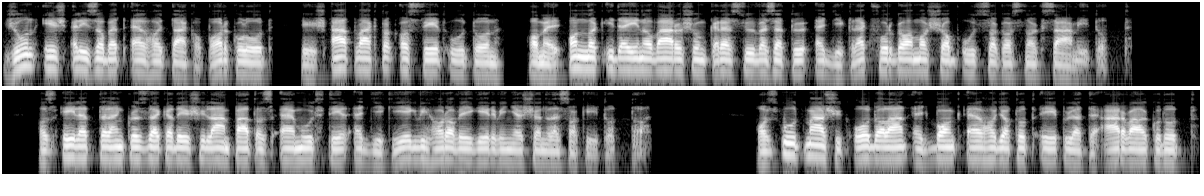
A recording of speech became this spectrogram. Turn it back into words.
John és Elizabeth elhagyták a parkolót, és átvágtak a szét úton, amely annak idején a városon keresztül vezető egyik legforgalmasabb útszakasznak számított. Az élettelen közlekedési lámpát az elmúlt tél egyik jégvihara végérvényesen leszakította. Az út másik oldalán egy bank elhagyatott épülete árválkodott,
